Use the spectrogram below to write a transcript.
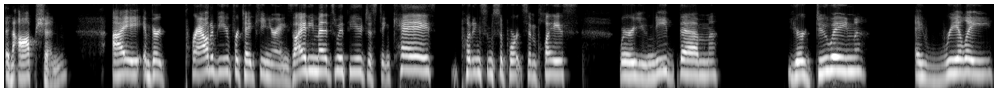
an option. I am very proud of you for taking your anxiety meds with you just in case, putting some supports in place where you need them. You're doing a really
